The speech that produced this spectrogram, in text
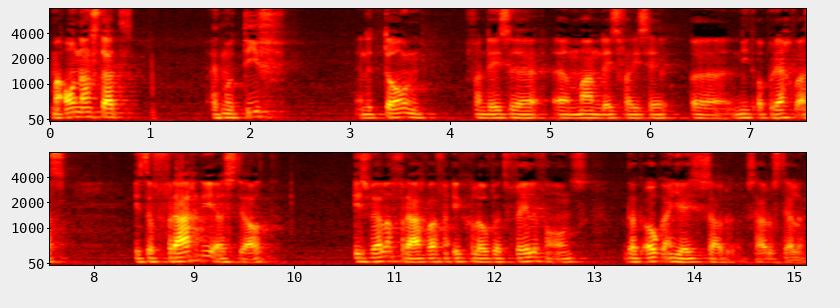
Maar ondanks dat het motief en de toon van deze uh, man, deze fariseer, uh, niet oprecht was, is de vraag die hij stelt, is wel een vraag waarvan ik geloof dat velen van ons dat ook aan Jezus zouden, zouden stellen.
